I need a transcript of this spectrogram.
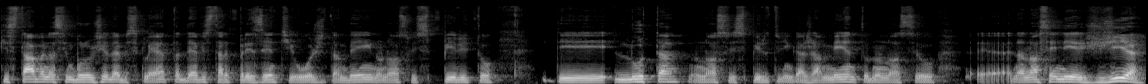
que estava na simbologia da bicicleta deve estar presente hoje também no nosso espírito de luta, no nosso espírito de engajamento, no nosso, eh, na nossa energia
